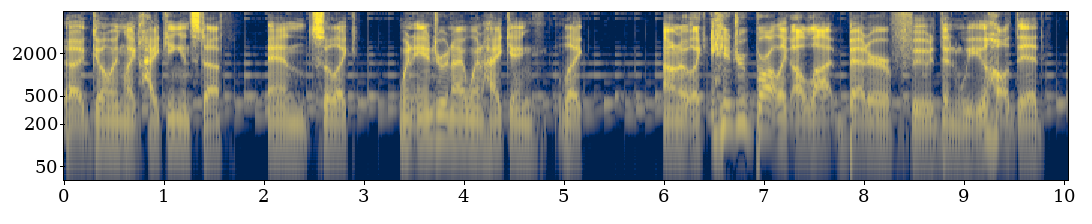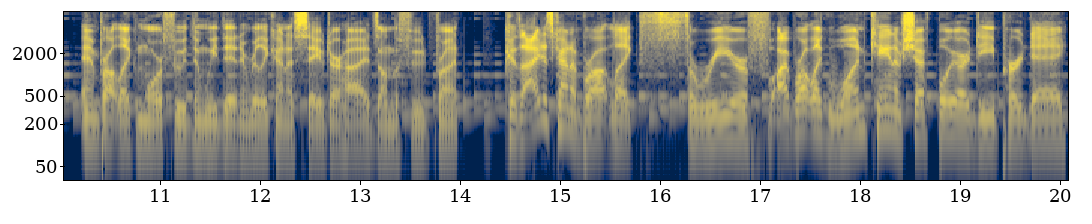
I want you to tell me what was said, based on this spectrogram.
uh, going like hiking and stuff. And so like when Andrew and I went hiking, like I don't know, like Andrew brought like a lot better food than we all did and brought like more food than we did and really kind of saved our hides on the food front. Cause I just kind of brought like three or I brought like one can of Chef Boyardee per day,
